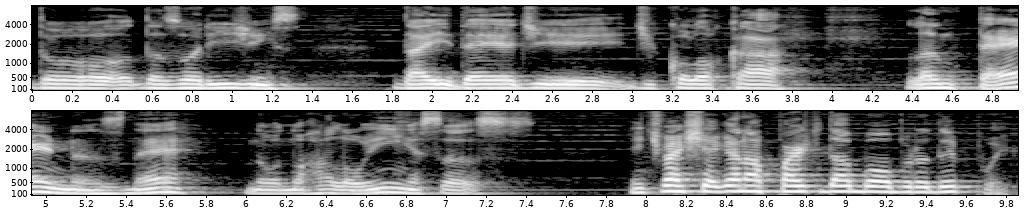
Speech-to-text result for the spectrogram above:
do- das origens da ideia de, de colocar lanternas, né? No, no Halloween, essas. A gente vai chegar na parte da abóbora depois.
